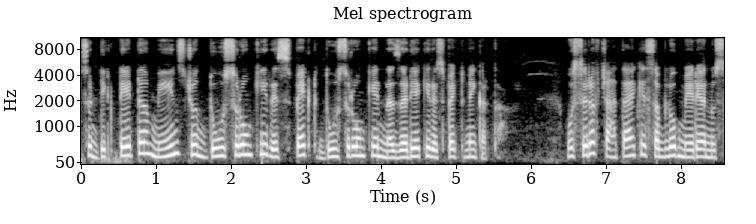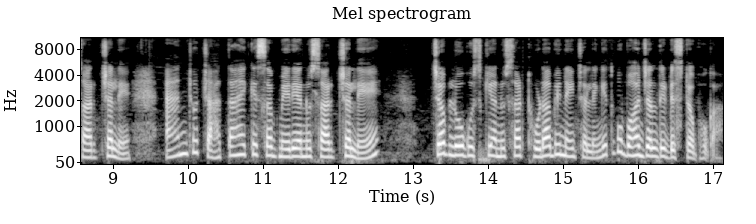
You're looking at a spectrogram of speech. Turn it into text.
so dictator means जो दूसरों की रिस्पेक्ट दूसरों के नज़रिए की रिस्पेक्ट नहीं करता। वो सिर्फ़ चाहता है कि सब लोग मेरे अनुसार चलें। एंड जो चाहता है कि सब मेरे अनुसार चलें, जब लोग उसके अनुसार थोड़ा भी नहीं चलेंगे तो वो बहुत जल्दी डिस्टर्ब होगा।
